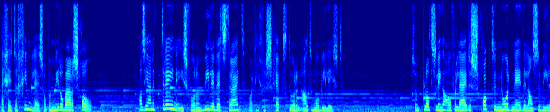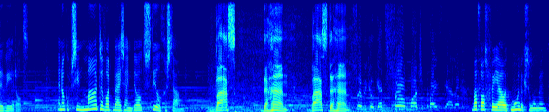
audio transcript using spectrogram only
Hij geeft een gymles op een middelbare school. Als hij aan het trainen is voor een wielerwedstrijd, wordt hij geschept door een automobilist. Zijn plotselinge overlijden schokt de Noord-Nederlandse wielerwereld. En ook op Sint Maarten wordt bij zijn dood stilgestaan. Baas de Haan. Baas de Haan. Wat was voor jou het moeilijkste moment?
